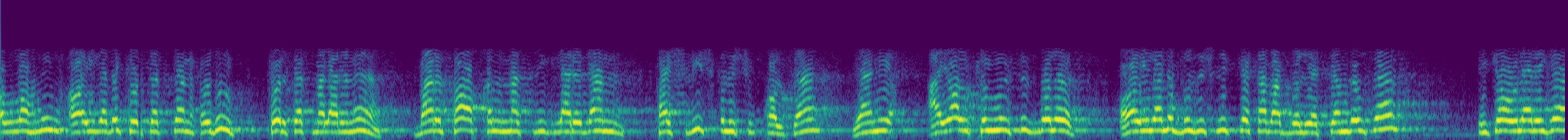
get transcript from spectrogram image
Ollohning oilada ko'rsatgan hudud ko'rsatmalarini barpo qilmasliklaridan tashvish qilishib qolsa ya'ni ayol ko'ngilsiz bo'lib oilani buzishlikka sabab bo'layotgan bo'lsa ikkovlariga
